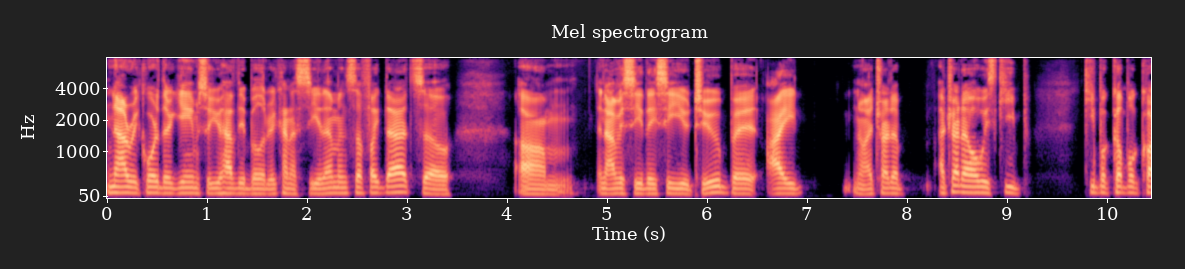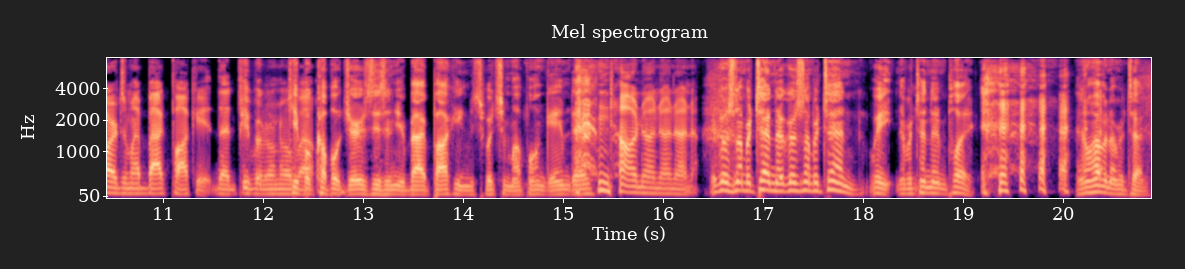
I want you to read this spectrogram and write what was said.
now record their games, so you have the ability to kind of see them and stuff like that. So, um, and obviously they see you too, but I, you know, I try to I try to always keep keep a couple cards in my back pocket that people don't know Keep a couple jerseys in your back pocket and switch them up on game day. no, no, no, no, no. there goes number ten. There goes number ten. Wait, number ten didn't play. I don't have a number ten.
